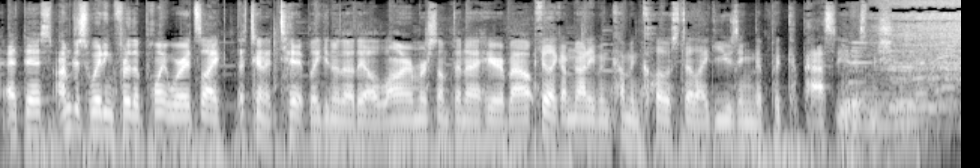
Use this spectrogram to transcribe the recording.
at this. I'm just waiting for the point where it's like, it's gonna tip, like, you know, the, the alarm or something I hear about. I feel like I'm not even coming close to like using the capacity of this machine. All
